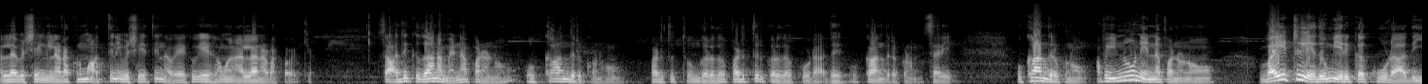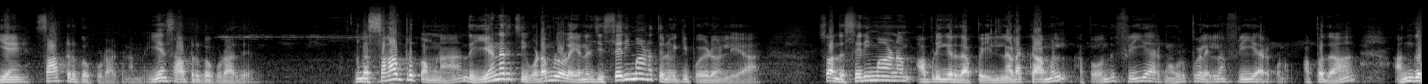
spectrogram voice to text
நல்ல விஷயங்கள் நடக்கணுமோ அத்தனை விஷயத்தையும் நான் வேக வேகமாக நல்லா நடக்க வைக்கும். ஸோ அதுக்கு தான் நம்ம என்ன பண்ணணும்? உட்கார்ந்துருக்கணும். படுத்து தூங்குறதோ படுத்துருக்கிறதோ கூடாது. உட்கார்ந்துருக்கணும். சரி. உட்கார்ந்துருக்கணும். அப்போ இன்னொன்று என்ன பண்ணணும்? வயிற்றில் எதுவும் இருக்கக்கூடாது. ஏன்? சாப்பிட்ருக்கக்கூடாது நம்ம. ஏன் சாப்பிட்ருக்கக்கூடாது நம்ம சாப்பிட்ருக்கோம்னா இந்த எனர்ஜி உடம்புல உள்ள எனர்ஜி செரிமானத்தை நோக்கி போயிடும் இல்லையா? ஸோ அந்த செரிமானம் அப்படிங்கிறது அப்போ நடக்காமல் அப்போ வந்து ஃப்ரீயாக இருக்கணும். உறுப்புகள் எல்லாம் ஃப்ரீயாக இருக்கணும். அப்போ தான் அங்கே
